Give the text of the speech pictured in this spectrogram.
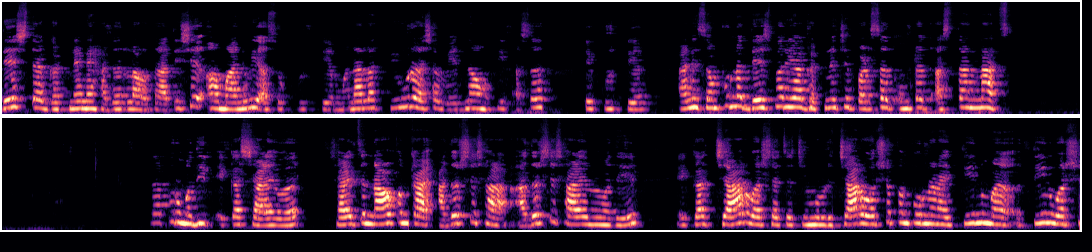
देश त्या घटनेने हादरला होता. अतिशय अमानवी असं कृत्य. मनाला तीव्र अशा वेदना होतील असं ते कृत्य. आणि संपूर्ण देशभर या घटनेचे पडसाद उमटत असतानाच मधील एका शाळेवर शाळेचं नाव पण काय? आदर्श शाळा आदर्श शाळेमध्ये एका चार वर्षाच्या चिमुरड चार वर्ष पण पूर्ण नाही तीन म तीन वर्ष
